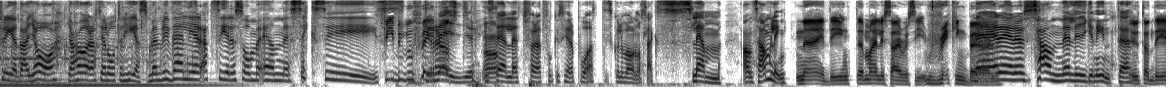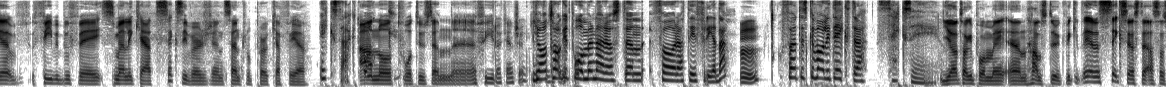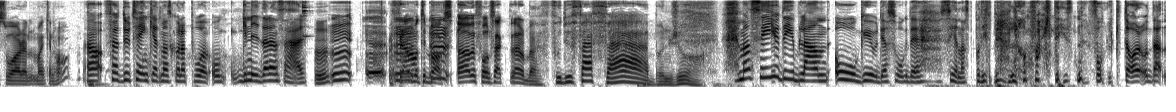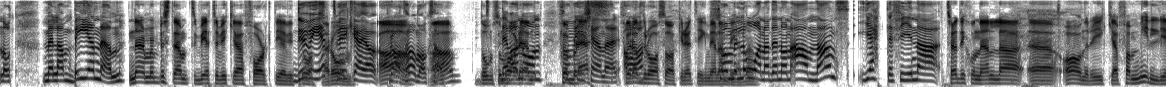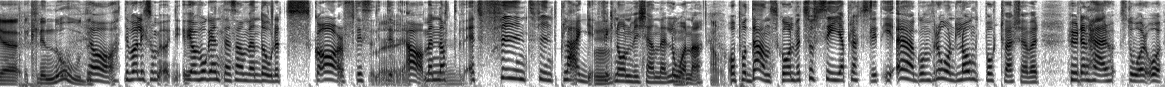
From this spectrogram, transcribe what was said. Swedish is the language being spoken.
Fredag. Ja, jag hör att jag låter hes, men vi väljer att se det som en sexig grej Ja. istället för att fokusera på att det skulle vara någon slags slem-ansamling. Nej, det är inte Miley Cyrus i Wrecking Ball. Nej, det är det sannerligen inte. Utan det är Phoebe Buffay, Smelly Cat, Sexy Version, Central Perk Café. Exakt. Anno Och 2004 kanske? jag har tagit på mig den här rösten för att det är fredag. Mm. För att det ska vara lite extra sexy. Jag har tagit på mig en halsduk, vilket är den sexigaste accessoaren man kan ha. Ja, för att du tänker att man ska hålla på och gnida den så här. Mm. Fram och tillbaks, över folks axlar och bara Faut du fa, bonjour. Man ser ju det ibland. Åh gud, jag såg det senast på ditt bröllop faktiskt. När folk tar och da- något mellan benen. Närmare bestämt vet jag vilka folk det är vi Du pratar vet om. vilka jag pratar om också. Ja, de som Det var har någon en som vi känner, för ja. att dra saker och ting mellan Som benen. lånade någon annans jättefina... Traditionella, eh, anrika familjeklenod. Ja, det var liksom, jag vågar inte ens använda ordet scarf. Det, det, ja, men något, ett fint, fint plagg fick någon vi känner låna. Mm. Ja. Och på dansgolvet så ser jag plötsligt i ögonvrån långt bort tvärs över hur den här står och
